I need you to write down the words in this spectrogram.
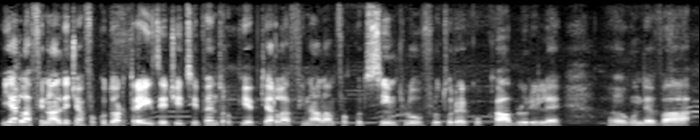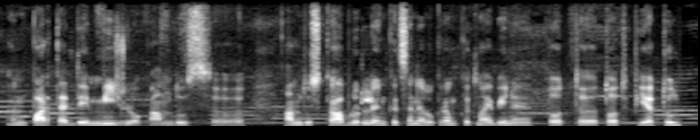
Iar la final, deci am făcut doar 3 exerciții pentru piept, iar la final am făcut simplu, fluturări cu cablurile, uh, undeva în partea de mijloc am dus, uh, am dus cablurile încât să ne lucrăm cât mai bine tot, uh, tot pieptul.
